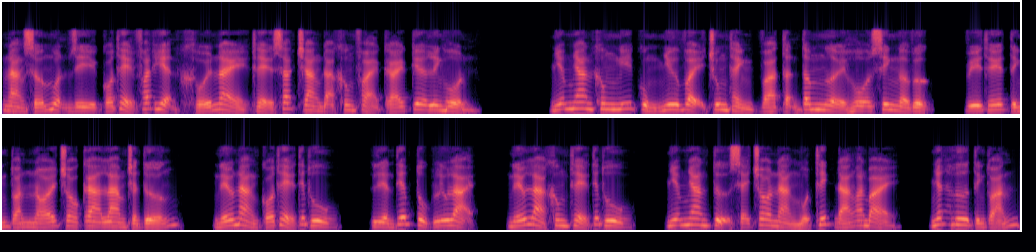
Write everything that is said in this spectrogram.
nàng sớm muộn gì có thể phát hiện khối này thể xác trang đã không phải cái kia linh hồn. Nhiễm nhan không nghĩ cùng như vậy trung thành và tận tâm người hộ sinh ngờ vực, vì thế tính toán nói cho ca lam trần tướng, nếu nàng có thể tiếp thu, liền tiếp tục lưu lại, nếu là không thể tiếp thu, nhiễm nhan tự sẽ cho nàng một thích đáng an bài, nhất hư tính toán,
